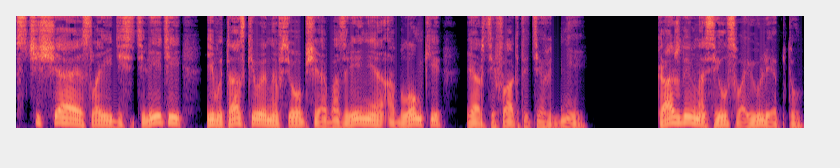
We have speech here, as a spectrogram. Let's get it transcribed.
счищая слои десятилетий и вытаскивая на всеобщее обозрение обломки и артефакты тех дней. Каждый вносил свою лепту.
